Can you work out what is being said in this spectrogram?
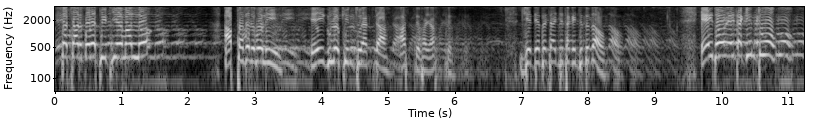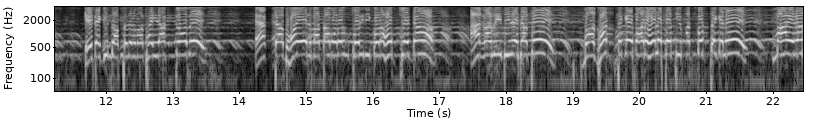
অত্যাচার করে পিটিয়ে মারল। আপনাদের বলি, এইগুলো কিন্তু একটা, আসতে ভাই, আসতে। যে যেতে চাইছে তাকে যেতে দাও। এই ধরনের এটা কিন্তু এটা কিন্তু আপনাদের মাথায় রাখতে হবে। একটা ভয়ের বাতাবরণ তৈরি করা হচ্ছে এটা। আগামী দিনে যাতে মা ঘর থেকে বার হলে প্রতিবাদ করতে গেলে মায়েরা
